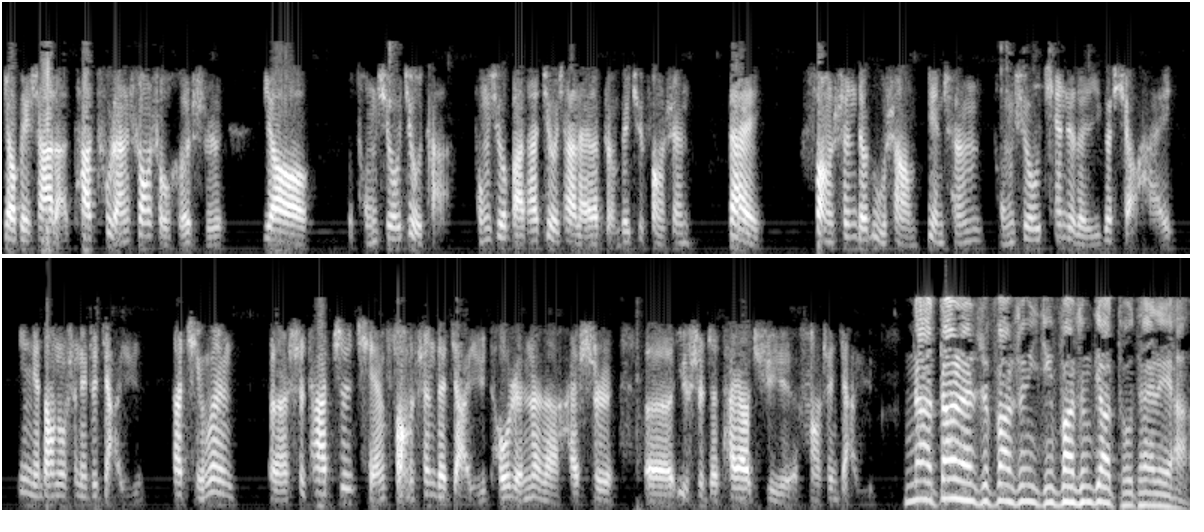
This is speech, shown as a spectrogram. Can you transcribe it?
要被杀了，他突然双手合十，要同修救他，同修把他救下来了，准备去放生，在放生的路上变成同修牵着的一个小孩，意念当中是那只甲鱼。那请问，呃，是他之前放生的甲鱼投人了呢，还是呃预示着他要去放生甲鱼？那当然是放生，已经放生掉投胎了呀。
